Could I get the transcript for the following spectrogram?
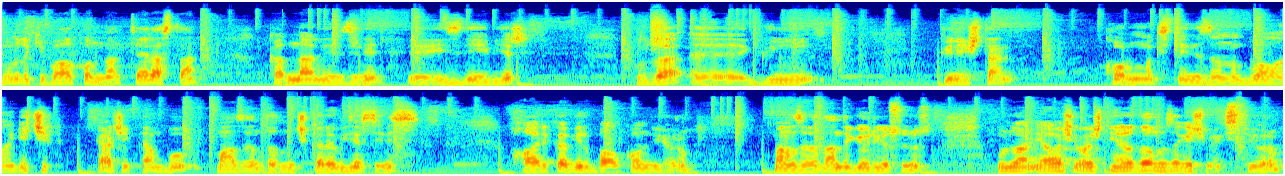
Buradaki balkondan, terastan Kadınlar Denizi'ni e, izleyebilir. Burada e, gün güneşten korunmak istediğiniz zaman bu alana geçip gerçekten bu manzaranın tadını çıkarabilirsiniz. Harika bir balkon diyorum. Manzaradan da görüyorsunuz. Buradan yavaş yavaş diğer odamıza geçmek istiyorum.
